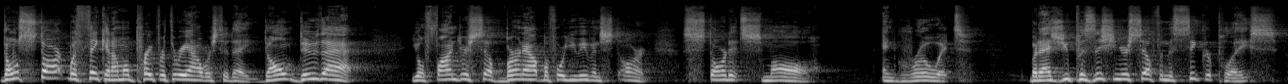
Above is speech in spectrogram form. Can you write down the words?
Don't start with thinking, I'm gonna pray for three hours today. Don't do that. You'll find yourself burn out before you even start. Start it small and grow it. But as you position yourself in the secret place,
